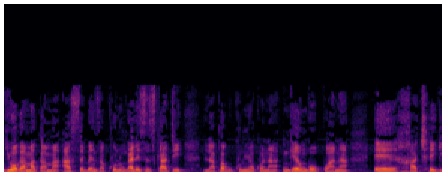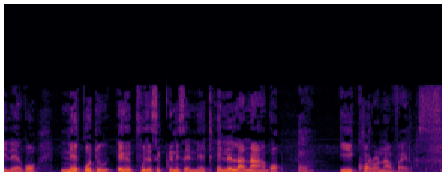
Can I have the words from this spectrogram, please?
ngiwo kamagama asebenza khulu. Ngalesi sikhathi lapha kukhulunywa khona ngengogwana erhatshekileko negodu ekufuze siqinise nethelelanako i-coronavirus.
